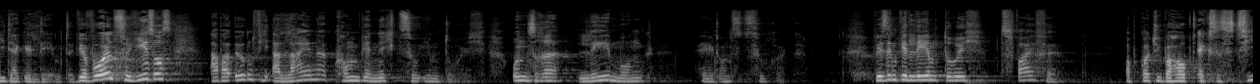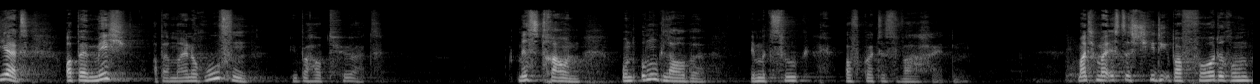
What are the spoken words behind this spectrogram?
wie der Gelähmte. Wir wollen zu Jesus, aber irgendwie alleine kommen wir nicht zu ihm durch. Unsere Lähmung hält uns zurück. Wir sind gelähmt durch Zweifel, ob Gott überhaupt existiert, ob er mich, ob er meine Rufen überhaupt hört. Misstrauen und Unglaube in Bezug auf Gottes Wahrheiten. Manchmal ist es hier die Überforderung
